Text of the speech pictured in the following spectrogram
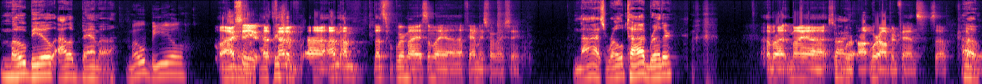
Mobile, Alabama. Mobile. Well, actually, I that's kind of uh, I'm I'm that's where my some of my uh, family's from actually. Nice. Roll Tide, brother. Uh, but my uh, Sorry. we're we're Auburn fans, so kind Oh.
